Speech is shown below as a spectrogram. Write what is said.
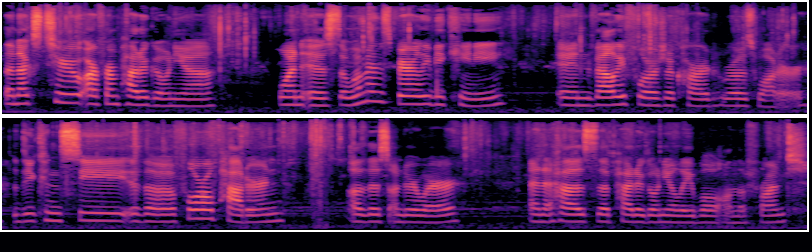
The next two are from Patagonia. One is the Women's Barely Bikini in Valley Flora Jacquard Rosewater. You can see the floral pattern of this underwear and it has the Patagonia label on the front.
